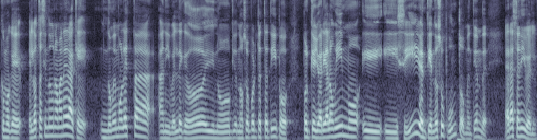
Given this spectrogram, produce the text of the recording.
como que él lo está haciendo de una manera que no me molesta a nivel de que, ay, no, no soporto a este tipo, porque yo haría lo mismo y, y sí, yo entiendo su punto, ¿me entiendes? Era ese nivel.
